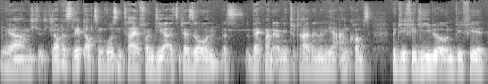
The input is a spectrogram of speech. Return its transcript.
Ja, und ich, ich glaube, es lebt auch zum großen Teil von dir als Person. Das merkt man irgendwie total, wenn du hier ankommst, mit wie viel Liebe und wie viel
